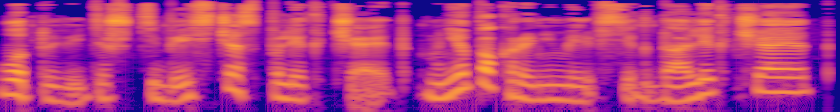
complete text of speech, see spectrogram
Вот увидишь, тебе сейчас полегчает. Мне, по крайней мере, всегда легчает».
